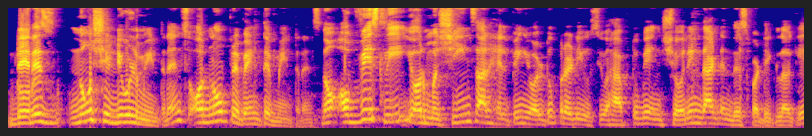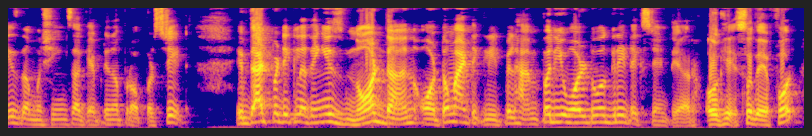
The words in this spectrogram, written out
there is no scheduled maintenance or no preventive maintenance. Now, obviously, your machines are helping you all to produce. You have to be ensuring that in this particular case, the machines are kept in a proper state. If that particular thing is not done, automatically it will hamper you all to a great extent here. Okay, so therefore,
